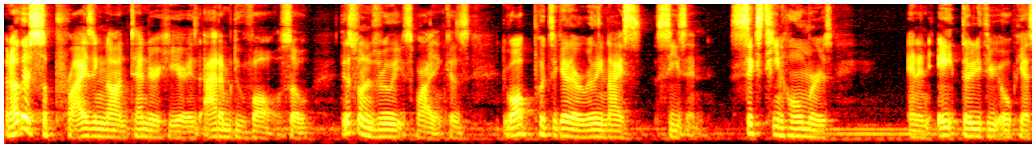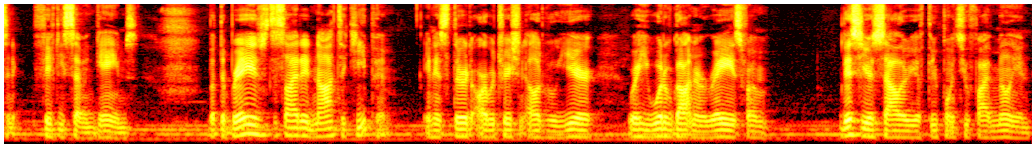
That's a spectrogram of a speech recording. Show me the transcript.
Another surprising non-tender here is Adam Duvall. So this one's really surprising because Duvall put together a really nice season: 16 homers and an 833 OPS in 57 games. But the Braves decided not to keep him in his third arbitration eligible year, where he would have gotten a raise from this year's salary of 3.25 million.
